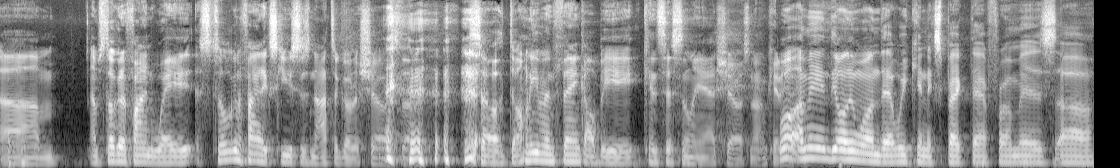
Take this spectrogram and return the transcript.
Um, I'm still gonna find way, still gonna find excuses not to go to shows though. so don't even think I'll be consistently at shows. No, I'm kidding. Well, I mean, the only one that we can expect that from is uh,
